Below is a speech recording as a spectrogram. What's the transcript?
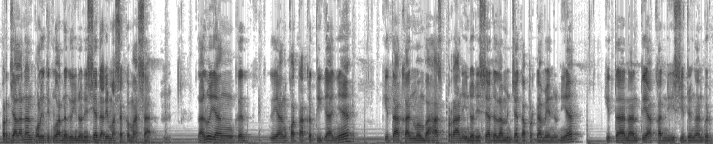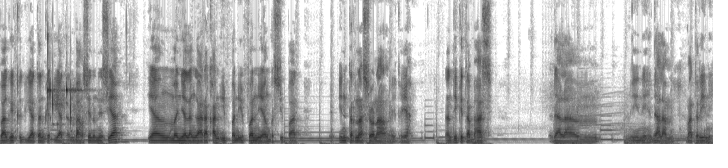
perjalanan politik luar negeri Indonesia dari masa ke masa. Lalu yang ke yang kota ketiganya kita akan membahas peran Indonesia dalam menjaga perdamaian dunia. Kita nanti akan diisi dengan berbagai kegiatan-kegiatan bangsa Indonesia yang menyelenggarakan event-event yang bersifat internasional itu ya. Nanti kita bahas dalam ini dalam materi ini.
